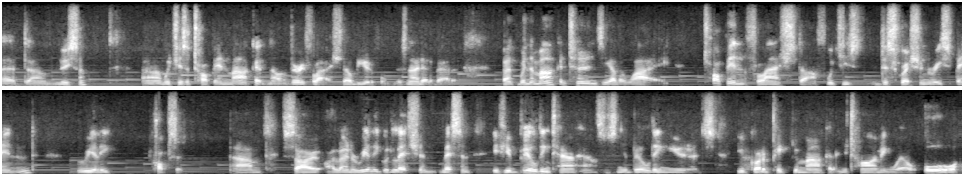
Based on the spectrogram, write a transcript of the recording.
at um, Noosa, um, which is a top-end market. And they were very flash. They were beautiful. There's no doubt about it. But when the market turns the other way, top-end flash stuff, which is discretionary spend, really cops it. Um, so I learned a really good lesson. Lesson: if you're building townhouses and you're building units, you've got to pick your market and your timing well, or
